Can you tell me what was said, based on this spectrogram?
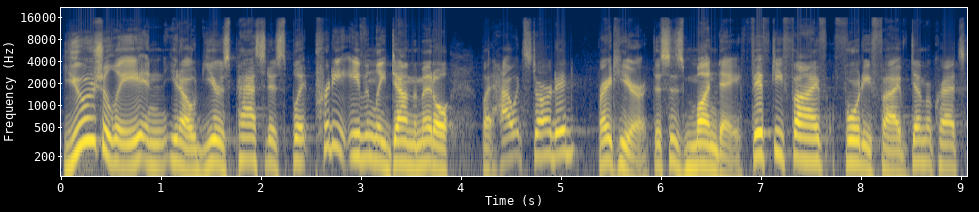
Usually in, you know, years past it has split pretty evenly down the middle, but how it started right here. This is Monday, 55-45 Democrats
